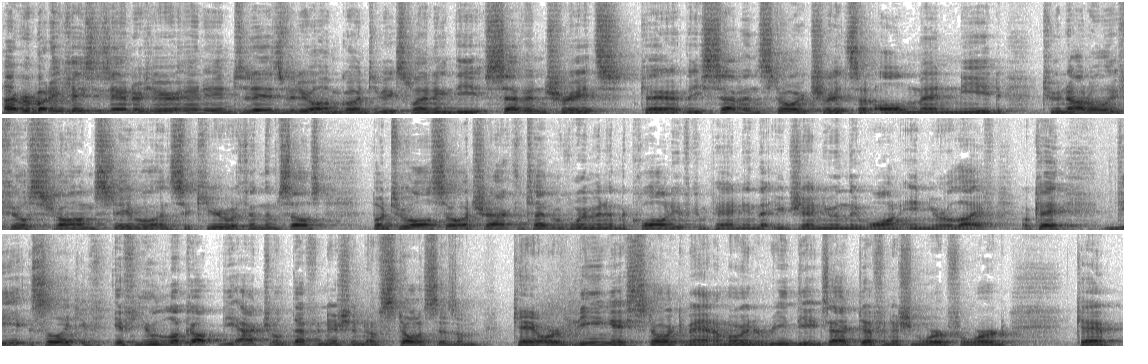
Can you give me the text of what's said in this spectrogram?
Hi everybody, Casey Zander here, and in today's video I'm going to be explaining the seven traits, okay, the seven stoic traits that all men need to not only feel strong, stable, and secure within themselves, but to also attract the type of women and the quality of companion that you genuinely want in your life. Okay, the so like if if you look up the actual definition of stoicism, okay, or being a stoic man, I'm going to read the exact definition word for word. Okay.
